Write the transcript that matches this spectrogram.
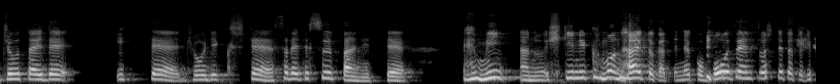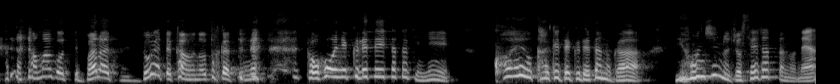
状態で行って上陸してそれでスーパーに行ってえみあのひき肉もないとかってねこう呆然としてた時 卵ってバラってどうやって買うのとかってね途方に暮れていた時に声をかけてくれたのが日本人の女性だったのね。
